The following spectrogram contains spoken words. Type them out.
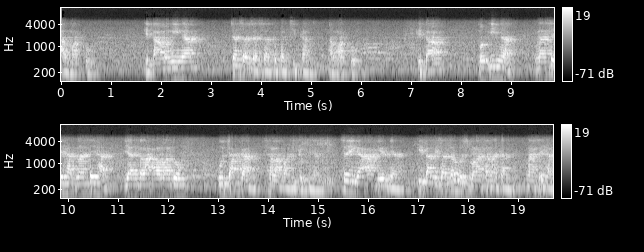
almarhum. Kita mengingat jasa-jasa kebajikan almarhum. Kita mengingat nasihat-nasihat yang telah almarhum ucapkan selama hidupnya. Sehingga akhirnya kita bisa terus melaksanakan nasihat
